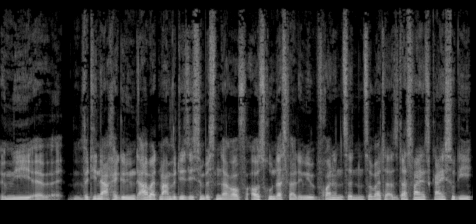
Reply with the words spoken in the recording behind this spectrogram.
irgendwie äh, wird die nachher genügend Arbeit machen, wird die sich so ein bisschen darauf ausruhen, dass wir halt irgendwie befreundet sind und so weiter. Also das waren jetzt gar nicht so die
